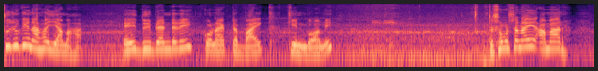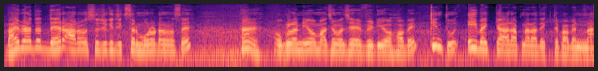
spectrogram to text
সুজুকি না হয় ইয়ামাহা এই দুই ব্র্যান্ডেরই কোনো একটা বাইক কিনবো আমি। তো সমস্যা নাই, আমার ভাই ব্রাদারদের আরও সুজুকি জিক্সার মোনোটন আছে। হ্যাঁ ওগুলো নিয়েও মাঝে মাঝে ভিডিও হবে। কিন্তু এই বাইকটা আর আপনারা দেখতে পাবেন না।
